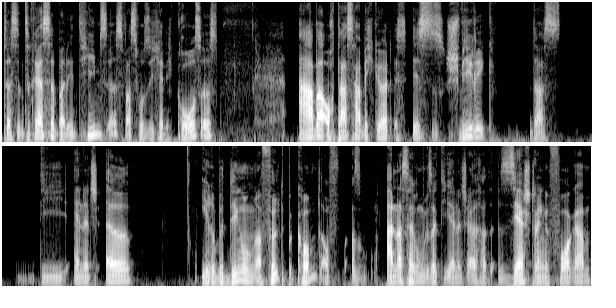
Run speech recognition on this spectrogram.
das Interesse bei den Teams ist, was wohl sicherlich groß ist. Aber auch das habe ich gehört, es ist schwierig, dass die NHL ihre Bedingungen erfüllt bekommt. Auf, also andersherum gesagt, die NHL hat sehr strenge Vorgaben.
